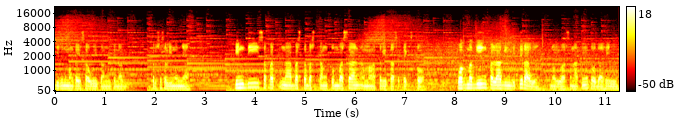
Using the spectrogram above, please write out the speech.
di rin naman kayo sa wikang pinagpagsasalinan niya. Hindi sapat na basta-bastang tumbasan ang mga salita sa teksto. Huwag maging palaging literal. No, iwasan natin ito dahil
